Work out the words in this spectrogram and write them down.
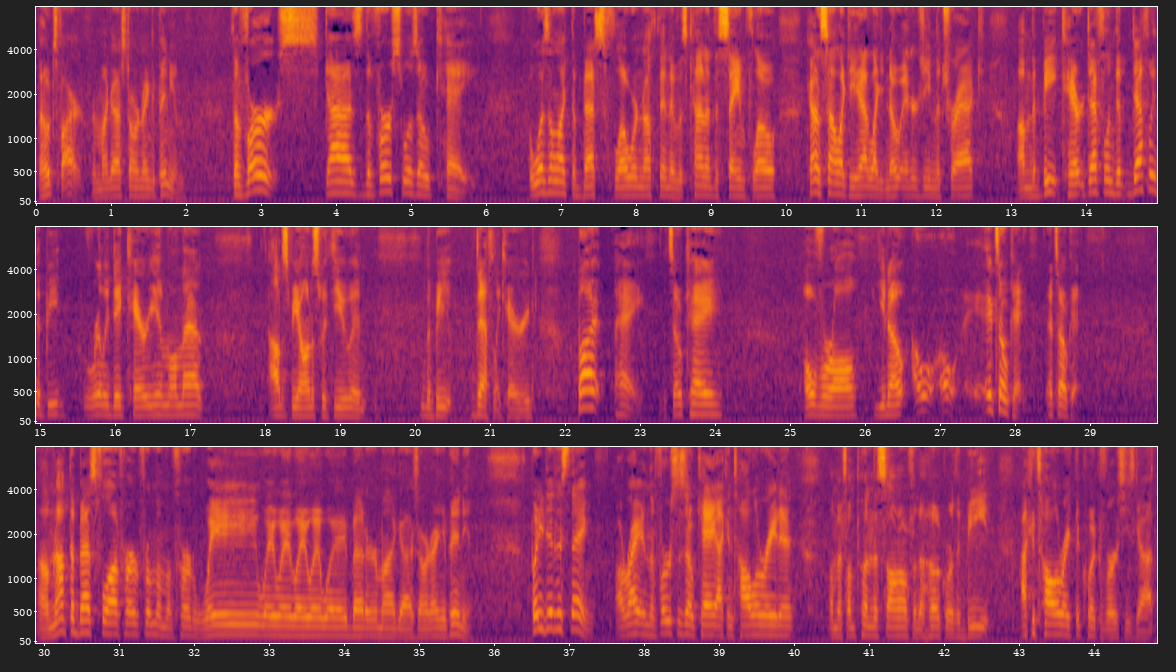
The hook's fire, in my guy's starting opinion. The verse, guys, the verse was okay. It wasn't like the best flow or nothing. It was kind of the same flow. Kind of sounded like he had like no energy in the track. Um, the beat car- definitely, the, definitely the beat really did carry him on that. I'll just be honest with you, and the beat definitely carried. But hey, it's okay overall, you know, oh, oh, it's okay. It's okay. Um, not the best flow I've heard from him. I've heard way, way, way, way, way, way better. My gosh, aren't any opinion. But he did his thing, all right. And the verse is okay. I can tolerate it. Um, if I'm putting the song on for the hook or the beat, I can tolerate the quick verse he's got.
